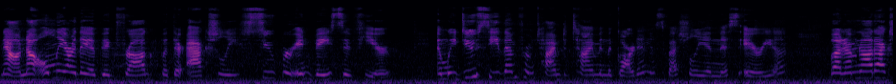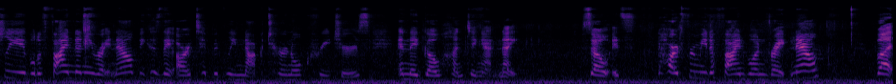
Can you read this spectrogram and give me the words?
Now, not only are they a big frog, but they're actually super invasive here. And we do see them from time to time in the garden, especially in this area. But I'm not actually able to find any right now because they are typically nocturnal creatures and they go hunting at night. So it's hard for me to find one right now, but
